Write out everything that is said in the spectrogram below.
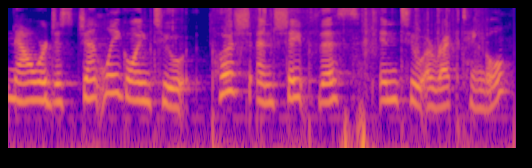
Now we're just gently going to push and shape this into a rectangle.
